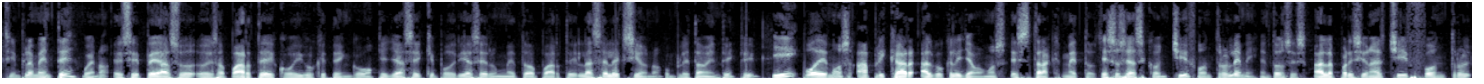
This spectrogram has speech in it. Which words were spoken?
Simplemente, bueno, ese pedazo, esa parte de código que tengo, que ya sé que podría ser un método aparte, la selecciono completamente, ¿sí? Y podemos aplicar algo que le llamamos extract method. Eso se hace con Shift Control M. Entonces, al presionar Shift Control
